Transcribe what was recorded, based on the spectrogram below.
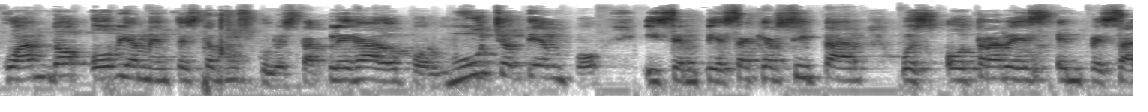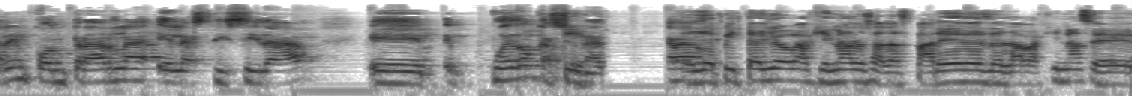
cuando obviamente este músculo está plegado por mucho tiempo y se empieza a ejercitar, pues otra vez empezar a encontrar la elasticidad eh, eh, puede ocasionar. El epitelio vaginal, o sea, las paredes de la vagina, se,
